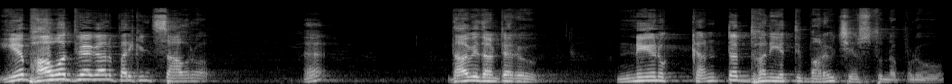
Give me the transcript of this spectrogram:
ఏ భావోద్వేగాలు పరికించి సావరో? దావిదంటారు నేను కంఠధ్వని ఎత్తి మనవి చేస్తున్నప్పుడు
